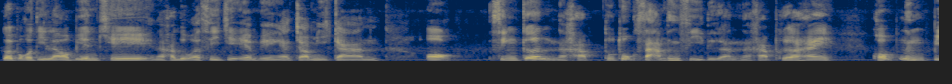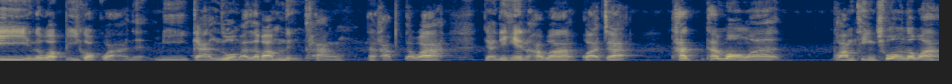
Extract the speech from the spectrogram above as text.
โดยปกติแล้ว BNK นะครับหรือว่า CGM เองจะมีการออกซิงเกิลนะครับทุกๆ 3-4 เดือนนะครับ เพื่อให้ครบ 1 ปีหรือว่าปีกว่าๆเนี่ยมีการรวมอัลบั้ม1 ครั้งนะครับ แต่ว่าอย่างที่เห็นครับว่ากว่าจะถ้าถ้ามองว่าความทิ้งช่วงระหว่าง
